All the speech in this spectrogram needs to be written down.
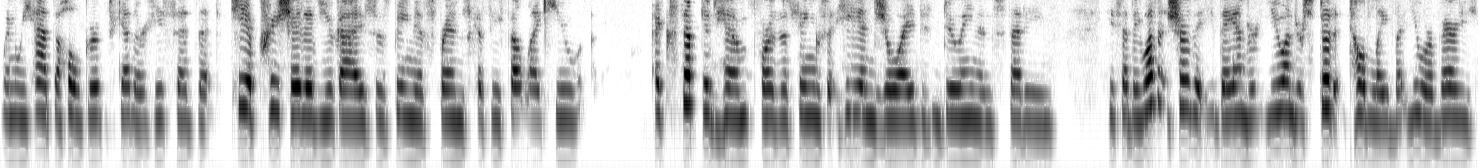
When we had the whole group together, he said that he appreciated you guys as being his friends because he felt like you accepted him for the things that he enjoyed doing and studying. He said he wasn't sure that they under you understood it totally, but you were very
